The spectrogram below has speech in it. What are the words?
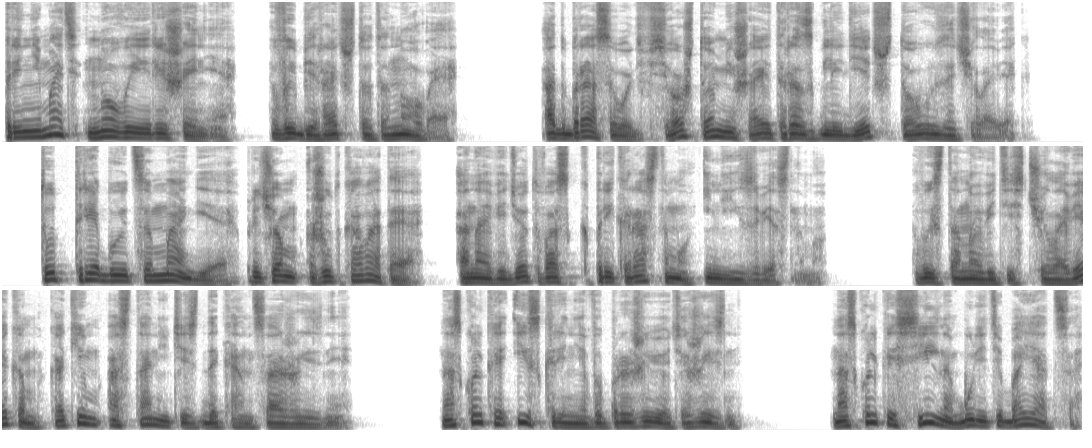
принимать новые решения, выбирать что-то новое, отбрасывать все, что мешает разглядеть, что вы за человек. Тут требуется магия, причем жутковатая. Она ведет вас к прекрасному и неизвестному. Вы становитесь человеком, каким останетесь до конца жизни. Насколько искренне вы проживете жизнь? Насколько сильно будете бояться?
